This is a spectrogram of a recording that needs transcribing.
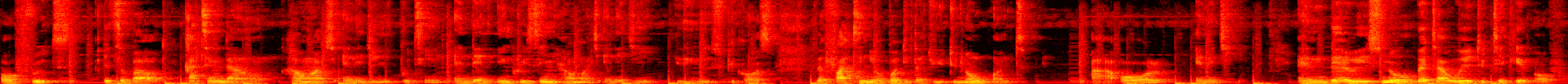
or fruits. It's about cutting down how much energy you put in and then increasing how much energy you use because the fat in your body that you do not want are all energy. And there is no better way to take it off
